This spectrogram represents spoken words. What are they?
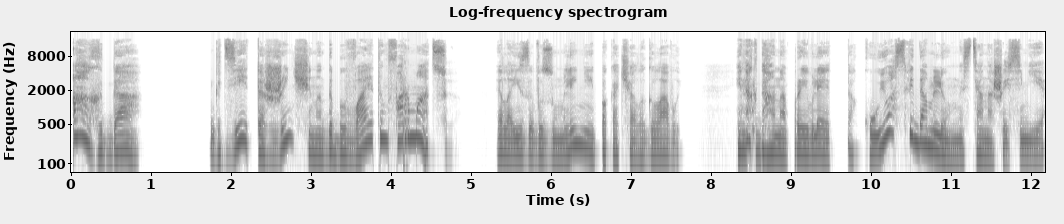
Ах, да. Где эта женщина добывает информацию? Элоиза в изумлении покачала головой. Иногда она проявляет такую осведомленность о нашей семье,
